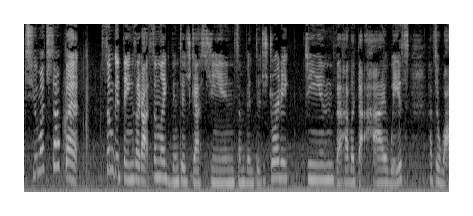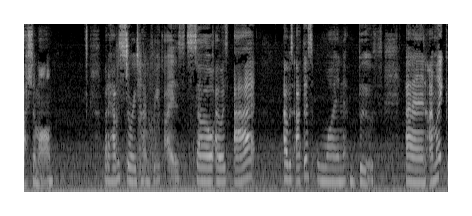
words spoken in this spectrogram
too much stuff, but some good things. I got some like vintage Guess jeans, some vintage Jordan jeans that have like that high waist. I have to wash them all. But I have a story time for you guys. So I was at I was at this one booth and I'm like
